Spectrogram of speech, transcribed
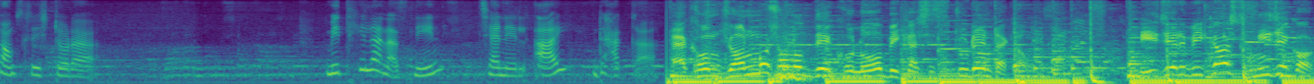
সংশ্লিষ্টরা। Mithila Nasnin channel I Dhaka. এখন জন্ম সনদ দিয়ে খোলো বিকাশ স্টুডেন্ট অ্যাকাউন্ট। নিজের বিকাশ নিজে কর।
